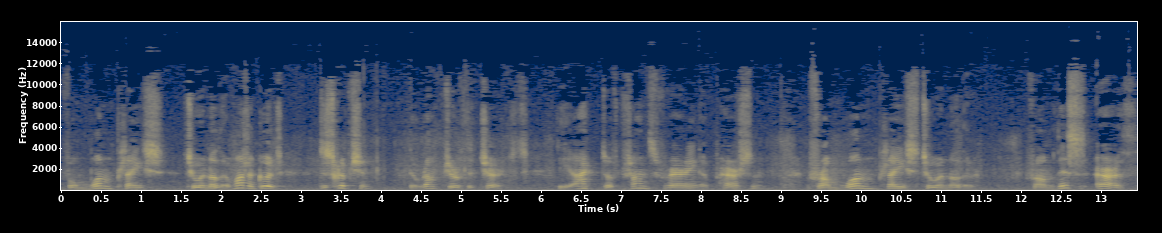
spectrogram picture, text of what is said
from one place to another. What a good description! The rapture of the church, the act of transferring a person from one place to another from this earth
